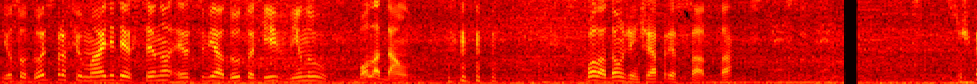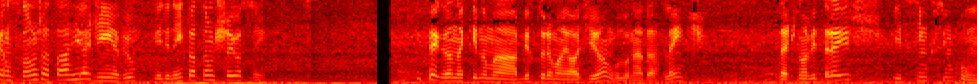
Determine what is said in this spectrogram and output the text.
e eu tô doido para filmar ele descendo esse viaduto aqui vindo boladão. boladão, gente, é apressado, tá? Suspensão já tá arriadinha, viu? Ele nem tá tão cheio assim. Pegando aqui numa abertura maior de ângulo, né, da lente, 793 e 551.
